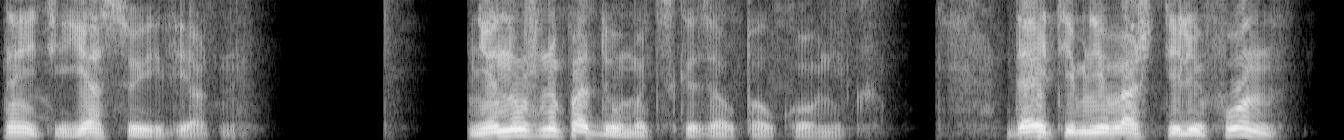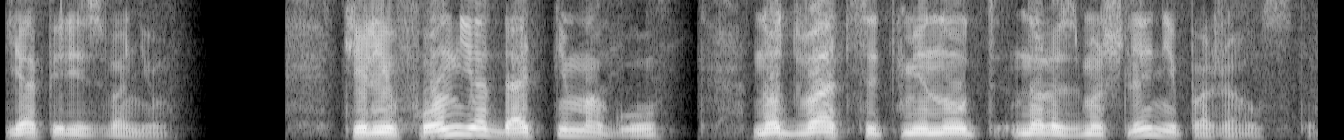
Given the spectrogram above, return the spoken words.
Знаете, я суеверный. «Мне нужно подумать», — сказал полковник. «Дайте мне ваш телефон, я перезвоню». «Телефон я дать не могу, но двадцать минут на размышление, пожалуйста».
